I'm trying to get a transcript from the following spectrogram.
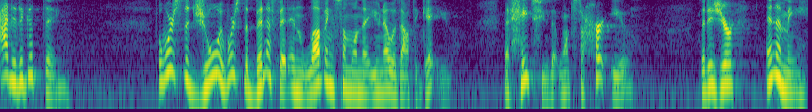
I did a good thing. But where's the joy? Where's the benefit in loving someone that you know is out to get you, that hates you, that wants to hurt you, that is your enemy?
